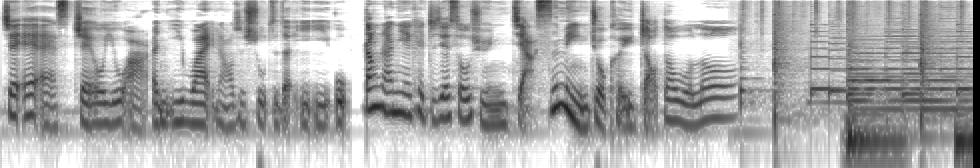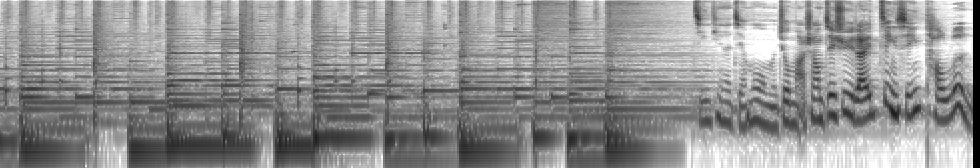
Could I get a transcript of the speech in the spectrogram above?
J A S J O U R N E Y，然后是数字的一一五。当然你也可以直接搜寻贾思敏就可以找到我喽。今天的节目，我们就马上继续来进行讨论，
